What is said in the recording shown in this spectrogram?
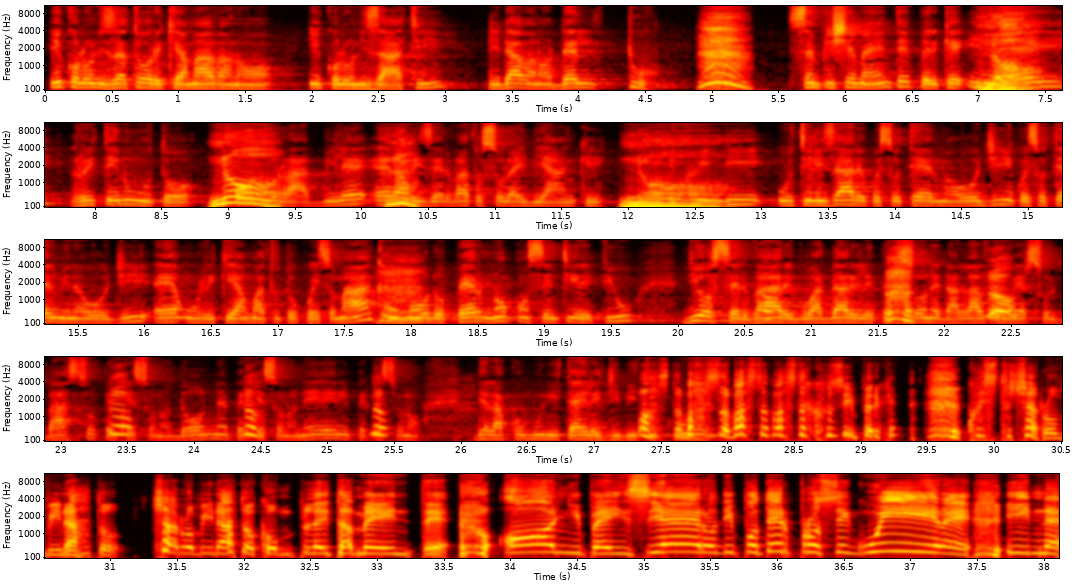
i colonizzatori chiamavano i colonizzati, gli davano del tu. semplicemente perché il No. lei ritenuto No. onorabile era No. riservato solo ai bianchi. No. E quindi utilizzare questo termine oggi, questo termine oggi è un richiamo a tutto questo, ma anche un modo per non consentire più di osservare, guardare le persone dall'alto No. verso il basso perché No. sono donne, perché No. sono neri, perché No. sono della comunità LGBT. Basta, basta, basta, basta così perché questo ci ha rovinato. Ci ha rovinato completamente ogni pensiero di poter proseguire in,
